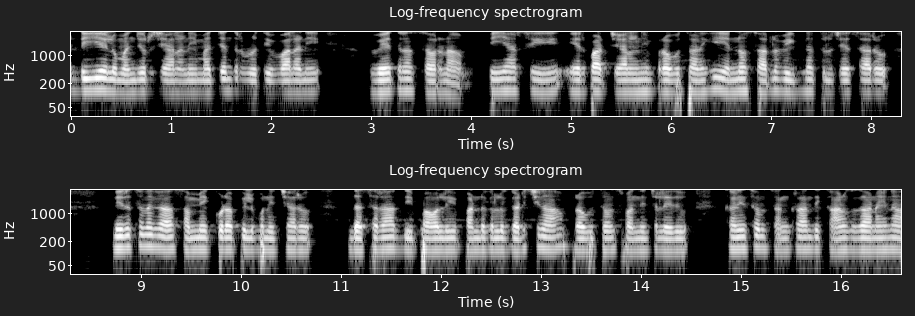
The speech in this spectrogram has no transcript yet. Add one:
డిఏలు మంజూరు చేయాలని మధ్యంతర వృత్తి ఇవ్వాలని వేతన సవరణ పిఆర్సి ఏర్పాటు చేయాలని ప్రభుత్వానికి ఎన్నోసార్లు విజ్ఞప్తులు చేశారు. నిరసనగా సమ్మెకు కూడా పిలుపునిచ్చారు. దసరా దీపావళి పండుగలు గడిచినా ప్రభుత్వం స్పందించలేదు. కనీసం సంక్రాంతి కానుకగానైనా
